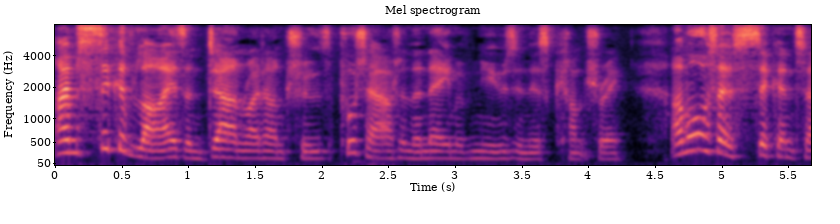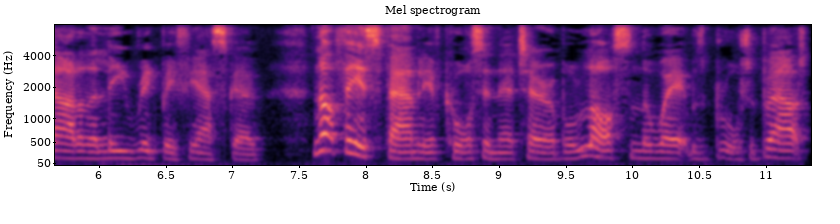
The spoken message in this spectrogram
I'm sick of lies and downright untruths put out in the name of news in this country. I'm also sick and tired of the Lee Rigby fiasco. Not for his family of course in their terrible loss and the way it was brought about,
